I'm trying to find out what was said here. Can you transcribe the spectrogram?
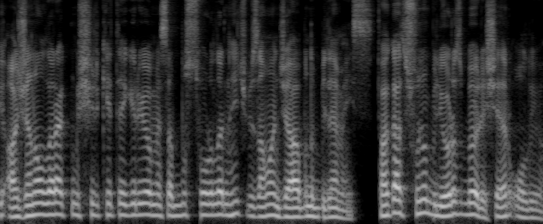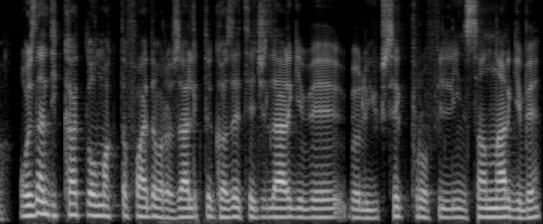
bir ajan olarak mı şirkete giriyor? Mesela bu soruların hiçbir zaman cevabını bilemeyiz. Fakat şunu biliyoruz böyle şeyler oluyor. O yüzden dikkatli olmakta fayda var. Özellikle gazeteciler gibi böyle yüksek profilli insanlar gibi.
